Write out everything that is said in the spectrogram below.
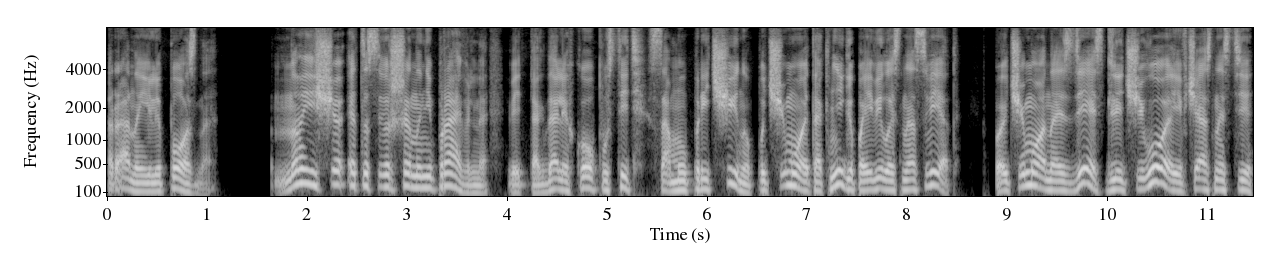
рано или поздно. Но еще это совершенно неправильно, ведь тогда легко упустить саму причину, почему эта книга появилась на свет. Почему она здесь, для чего и, в частности,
